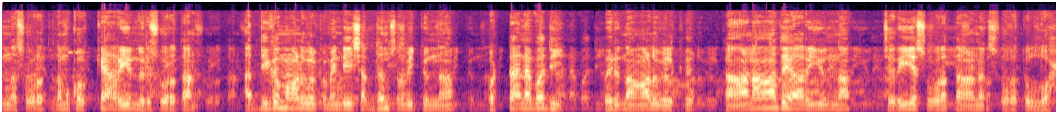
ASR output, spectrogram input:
എന്ന സൂറത്ത് നമുക്കൊക്കെ അറിയുന്ന ഒരു സൂറത്താണ്. അധികം ആളുകൾക്കും എന്റെ ഈ ശബ്ദം ശ്രവിക്കുന്ന ഒട്ടനവധി വരുന്ന ആളുകൾക്ക് കാണാതെ അറിയുന്ന ചെറിയ സൂറത്താണ് സൂറത്തുല്ലുഹ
